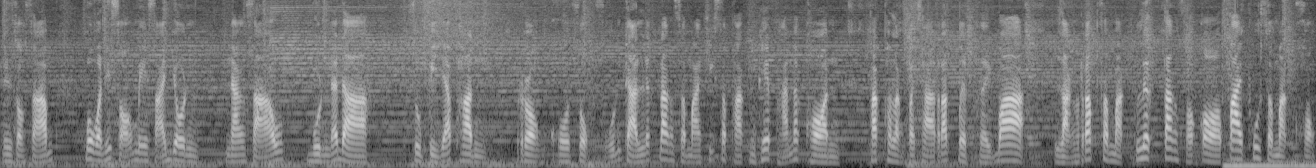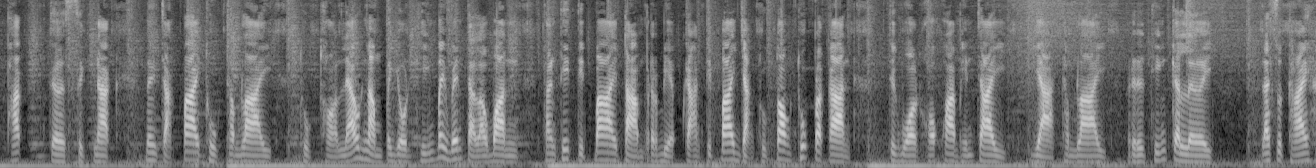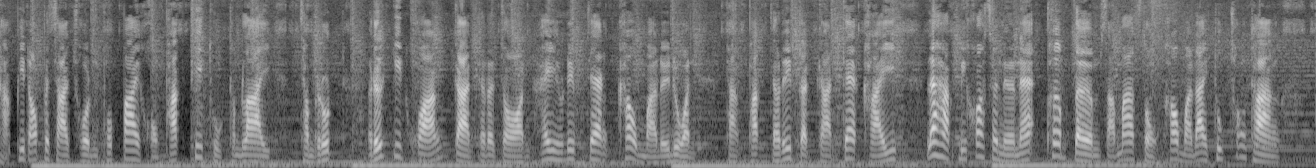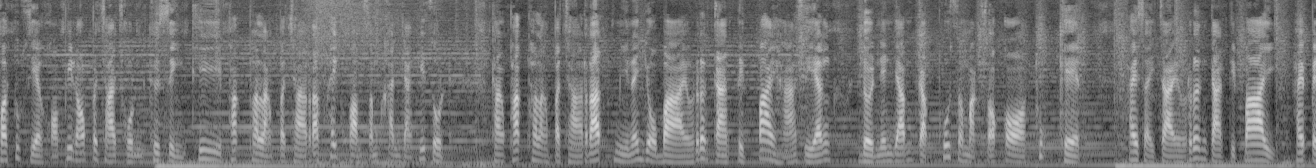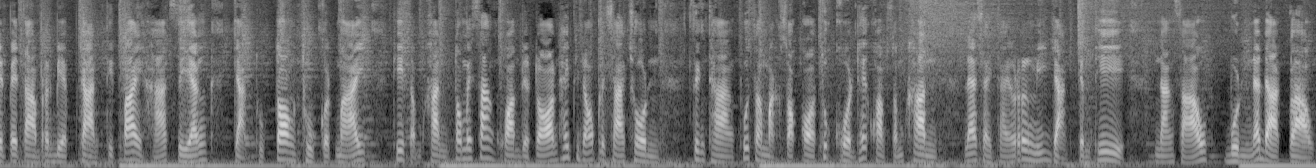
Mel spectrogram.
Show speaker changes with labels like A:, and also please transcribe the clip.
A: 123 เมื่อวันที่ 2 เมษายน นางสาว บุญนดา สุปิยพันธ์ รองโฆษกศูนย์การเลือกตั้งสมาชิกสภากรุงเทพมหานครพักพลังประชารัฐเปิดเผยว่า หลังรับสมัครเลือกตั้งสกป้ายผู้สมัครของพักเจอศึกหนัก เนื่องจากป้ายถูกทำลาย ถูกถอนแล้วนำไปโยนทิ้งไม่เว้นแต่ละวัน ทั้งที่ติดป้ายตามระเบียบการติดป้ายอย่างถูกต้องทุกประการ จึงวอนขอความเห็นใจ อย่าทำลาย หรือทิ้งกันเลย และสุดท้ายหากพี่น้องประชาชนพบป้ายของพักที่ถูกทำลายชำรุด หรือกีดขวางการจราจรให้รีบแจ้งเข้ามาโดยด่วน ทางพักจะรีบจัดการแก้ไข และหากมีข้อเสนอแนะ เพิ่มเติมสามารถส่งเข้ามาได้ทุกช่องทาง เพราะทุกเสียงของพี่น้องประชาชน คือสิ่งที่พักพลังประชารัฐให้ความสำคัญอย่างที่สุด ทางพักพลังประชารัฐมีนโยบายเรื่องการติดป้ายหาเสียง โดยเน้นย้ำกับผู้สมัครสกทุกเขตให้ใส่ใจเรื่องการติดป้าย ให้เป็นไปตามระเบียบการติดป้ายหาเสียง อย่างถูกต้องถูกกฎหมาย ที่สำคัญต้องไม่สร้างความเดือดร้อนให้พี่น้องประชาชน ซึ่งทางผู้สมัครสกทุกคนให้ความสำคัญ และใส่ใจเรื่องนี้อย่างเต็มที่ นางสาวบุญนดากล่าว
